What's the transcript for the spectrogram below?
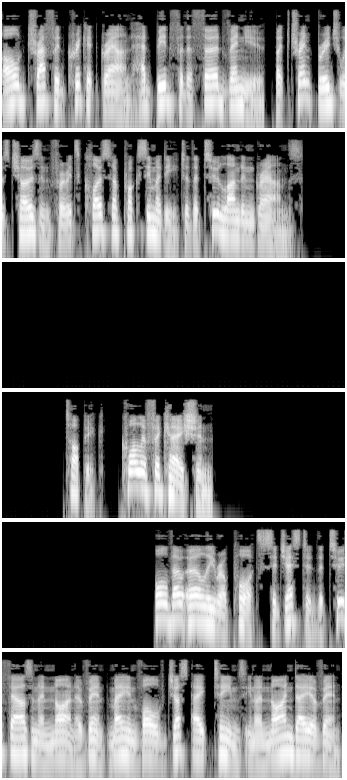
Old Trafford Cricket Ground had bid for the third venue, but Trent Bridge was chosen for its closer proximity to the two London grounds. Topic: Qualification. Although early reports suggested the 2009 event may involve just eight teams in a nine-day event,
